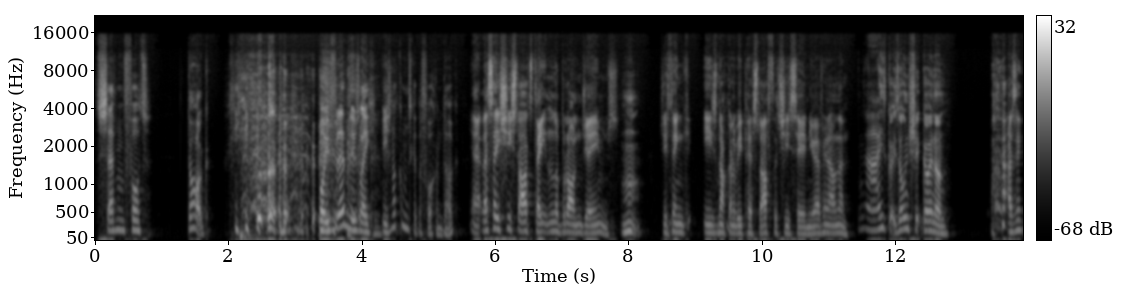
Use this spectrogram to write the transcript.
seven foot Dog. boyfriend who's like, he's not coming to get the fucking dog. Yeah, let's say she starts dating LeBron James. Mm. Do you think he's not going to be pissed off that she's seeing you every now and then? Nah, he's got his own shit going on. Has he?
